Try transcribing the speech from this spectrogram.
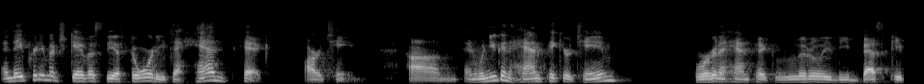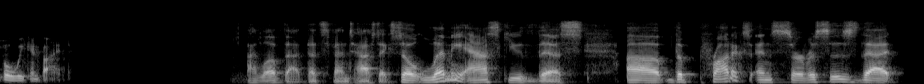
and they pretty much gave us the authority to handpick our team. Um, and when you can handpick your team, we're going to handpick literally the best people we can find. I love that. That's fantastic. So let me ask you this uh, the products and services that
